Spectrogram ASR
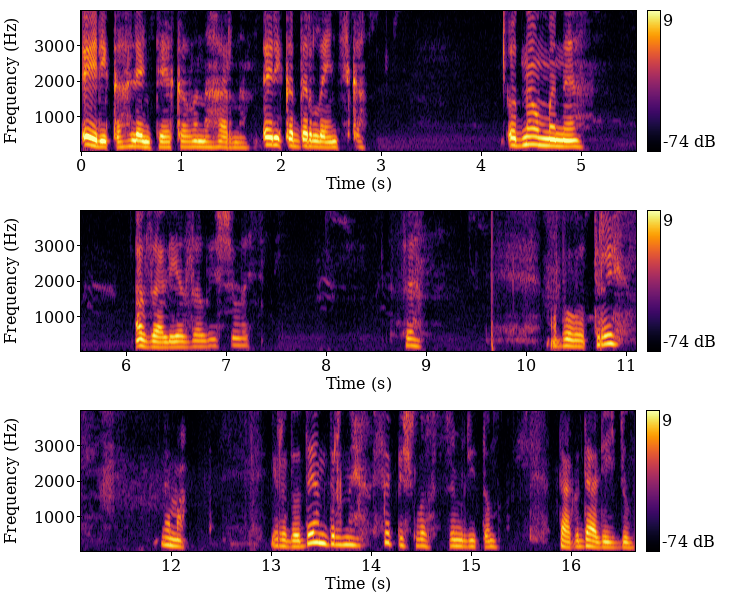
Еріка, гляньте, яка вона гарна. Еріка Дарленська. Одна в мене азалія залишилась. А було три. Нема. І рододендрони. Все пішло з цим літом. Так, далі йду.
